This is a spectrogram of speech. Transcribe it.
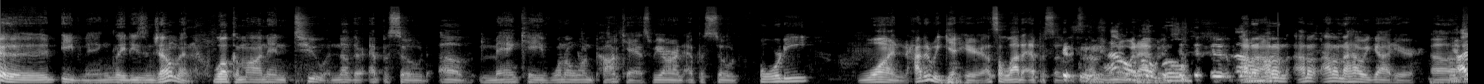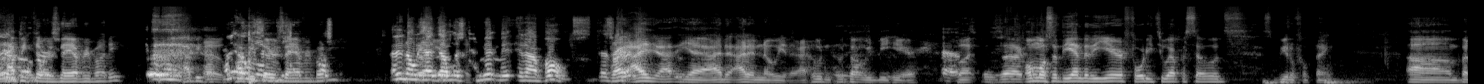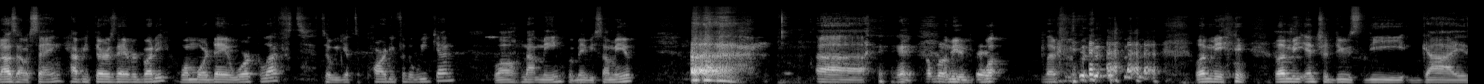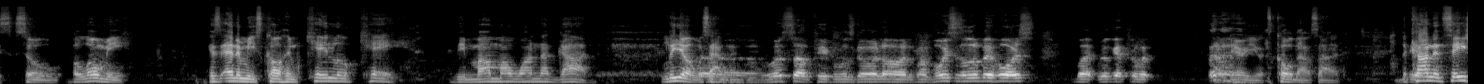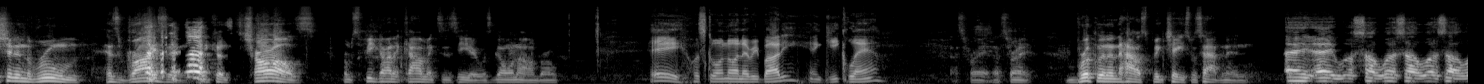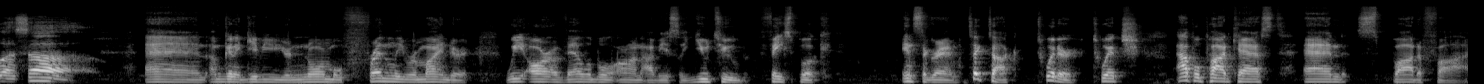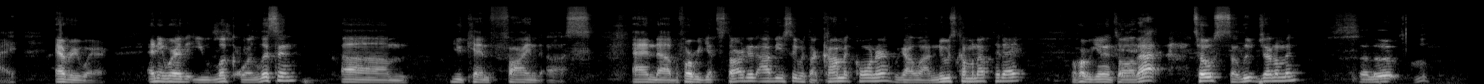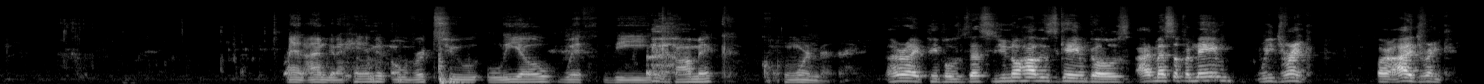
Good evening, ladies and gentlemen. Welcome on into another episode of Man Cave 101 podcast. We are on episode 41. How did we get here? That's a lot of episodes. I don't even know what happened. I don't, I don't, I don't, I don't know how we got here. Uh, happy Thursday, everybody. Happy, happy Thursday, everybody. I didn't know we had that much commitment in our bones. That's right. I, I, yeah, I, I didn't know either. Who, who thought we'd be here? Yeah, but Exactly. almost at the end of the year, 42 episodes. It's a beautiful thing. Um, but as I was saying, happy Thursday, everybody. One more day of work left till we get to party for the weekend. Well, not me, but maybe some of you. uh, let me what, let me let me let me introduce the guys. So below me, his enemies call him Kalo K, the Mama Wana God. Leo, what's happening? Uh, what's up, people? What's going on? My voice is a little bit hoarse, but we'll get through it. How dare you? It's cold outside. The Yeah. condensation in the room has risen because Charles from Speak On It Comics is here. What's going on, bro? Hey, what's going on, everybody in Geekland? That's right. That's right. Brooklyn in the house. Big Chase. What's happening? Hey, hey, what's up? What's up? What's up? What's up? And I'm gonna give you your normal friendly reminder. We are available on obviously YouTube, Facebook, Instagram, TikTok, Twitter, Twitch, Apple Podcast, and Spotify. Everywhere, anywhere that you look or listen, um, you can find us. And uh, before we get started, obviously with our comment corner, we got a lot of news coming up today. Before we get into all that, toast, salute, gentlemen. Salute. and I'm gonna hand it over to Leo with the comic corner. All right, people. That's you know how this game goes. I mess up a name, we drink, or I drink.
